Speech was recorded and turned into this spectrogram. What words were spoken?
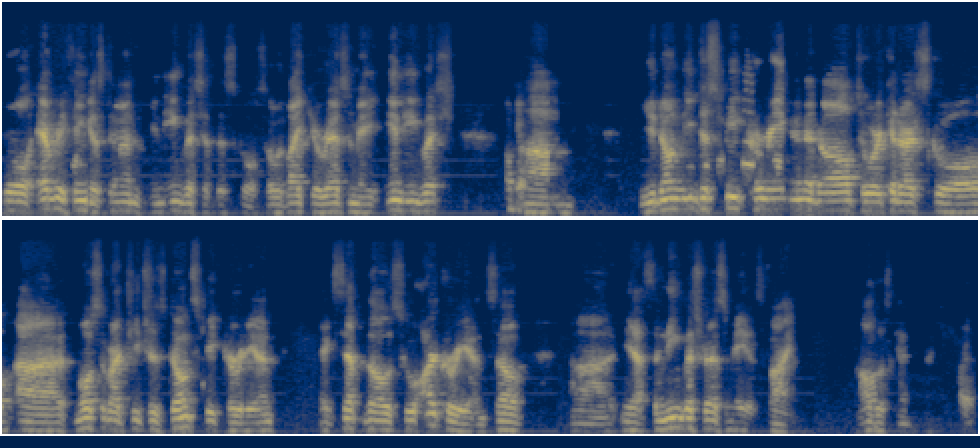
school, everything is done in English at the school. So we'd like your resume in English. Okay. Um, you don't need to speak Korean at all to work at our school. Uh, most of our teachers don't speak Korean, except those who are Korean. So, uh, yes, an English resume is fine. All those kind of All right.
